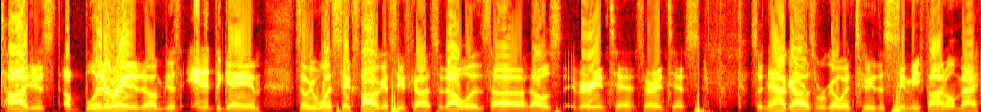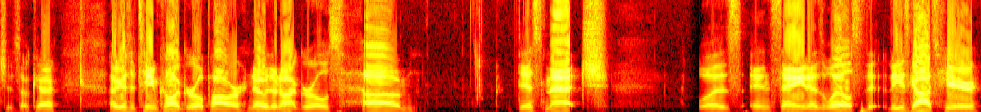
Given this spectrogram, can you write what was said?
Ty just obliterated them, just ended the game. So we won six five against these guys. So that was uh, that was very intense, very intense. So now, guys, we're going to the semifinal matches. Okay, against a team called Girl Power. No, they're not girls. Um, this match was insane as well. So th these guys here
